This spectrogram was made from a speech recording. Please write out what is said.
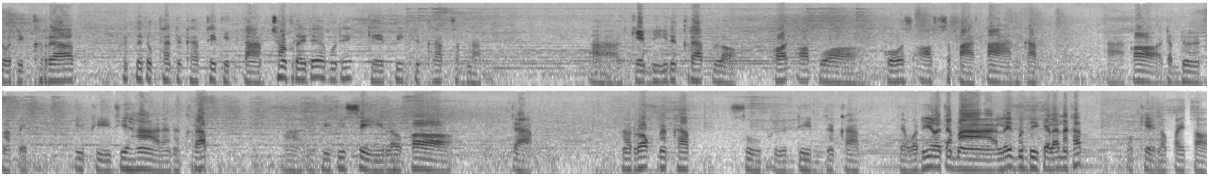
สวัสดีครับเพื่อนๆทุกท่านนะครับที่ติดตามช่อง Rider m o d e l Gaming นะครับสำหรับเกมนี้นะครับหลอก God of War Ghost of Sparta นะครับก็ดำเนินมาเป็น EP ที่ 5 แล้วนะครับ EP ที่ 4 แล้วก็จากนรกนะครับสู่ผืนดินนะครับเดี๋ยววันนี้เราจะมาเล่นบนดินกันแล้วนะครับ โอเคเราไปต่อ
